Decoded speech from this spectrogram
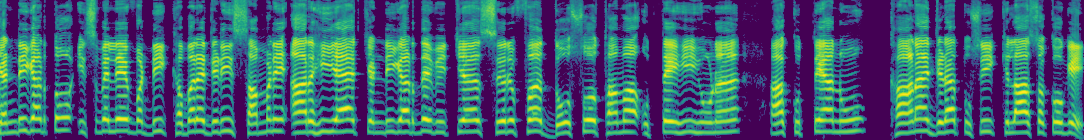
ਚੰਡੀਗੜ੍ਹ ਤੋਂ ਇਸ ਵੇਲੇ ਵੱਡੀ ਖਬਰ ਹੈ, ਜਿਹੜੀ ਸਾਹਮਣੇ ਆ ਰਹੀ ਹੈ। ਚੰਡੀਗੜ੍ਹ ਦੇ ਵਿੱਚ ਸਿਰਫ 200 ਥਾਵਾਂ ਉੱਤੇ ਹੀ ਹੁਣ ਆ ਕੁੱਤਿਆਂ ਨੂੰ ਖਾਣਾ ਜਿਹੜਾ ਤੁਸੀਂ ਖਿਲਾ ਸਕੋਗੇ।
